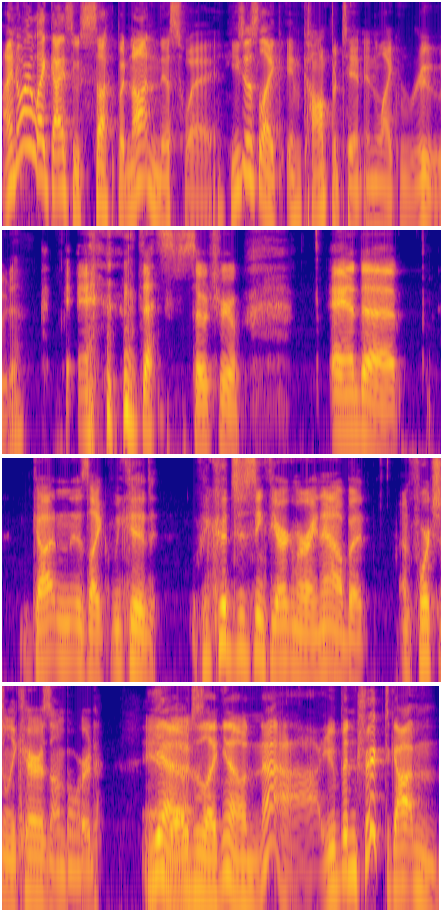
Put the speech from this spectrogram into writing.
I know I like guys who suck, but not in this way. He's just like incompetent and like rude. And that's so true. And uh Gotten is like, we could we could just sink the Argama right now, but unfortunately Kara's on board. And, yeah, uh, which is like you know, nah, you've been tricked, Gotten.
